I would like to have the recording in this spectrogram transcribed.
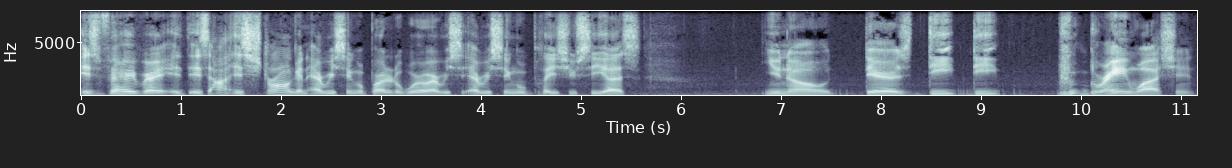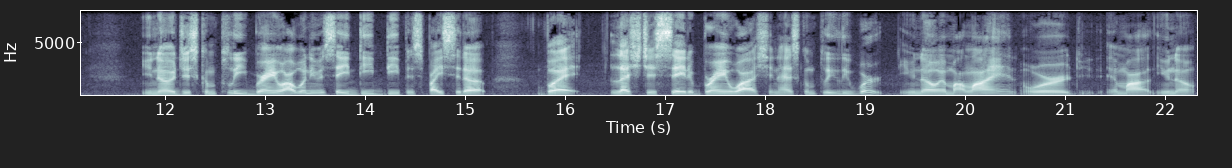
it's very, very it, it's it's strong in every single part of the world. Every every single place you see us, you know, there's deep, deep brainwashing. You know, just complete brain. I wouldn't even say deep, deep and spice it up, but let's just say the brainwashing has completely worked. You know, am I lying or am I, you know,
